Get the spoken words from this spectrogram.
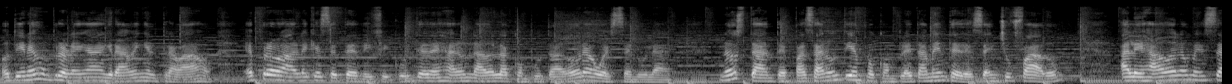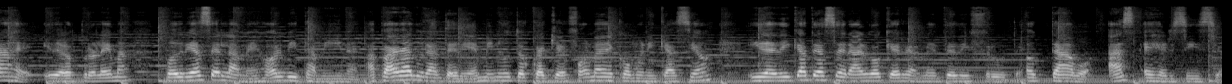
o tienes un problema grave en el trabajo, es probable que se te dificulte dejar a un lado la computadora o el celular. No obstante, pasar un tiempo completamente desenchufado, alejado de los mensajes y de los problemas, podría ser la mejor vitamina. Apaga durante 10 minutos cualquier forma de comunicación y dedícate a hacer algo que realmente disfrute. Octavo, haz ejercicio.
